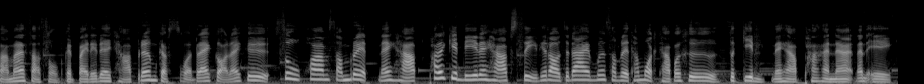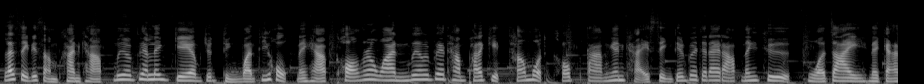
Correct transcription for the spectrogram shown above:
สามารถสะสมกันไปได้เลยครับ เริ่มกับส่วนแรกก่อนนั่นคือ สู่ความสำเร็จนะครับภารกิจนี้นะครับสิ่งที่เราจะได้เมื่อสำเร็จทั้งหมดครับก็คือสกินนะครับพาหนะนั่นเอง และสิ่งที่สำคัญครับเมื่อเพื่อนเล่นเกมจนถึงวันที่ 6 นะครับของรางวัลเมื่อเพื่อนๆทำภารกิจทั้งหมดครบตามเงื่อนไขสิ่งที่เพื่อนๆจะได้รับนั่นก็คือ หัวใจในการ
